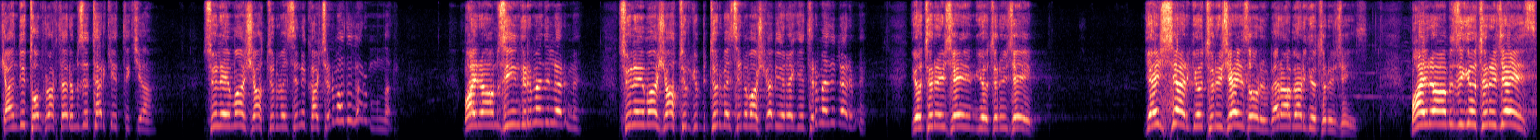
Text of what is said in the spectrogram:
kendi topraklarımızı terk ettik ya. Süleyman Şah Türbesi'ni kaçırmadılar mı bunlar? Bayrağımızı indirmediler mi? Süleyman Şah Türk Türbesi'ni başka bir yere getirmediler mi? Götüreceğim, götüreceğim. Gençler götüreceğiz onu, beraber götüreceğiz. Bayrağımızı götüreceğiz.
